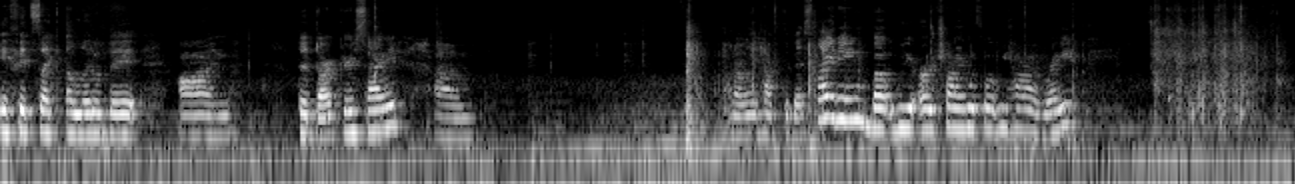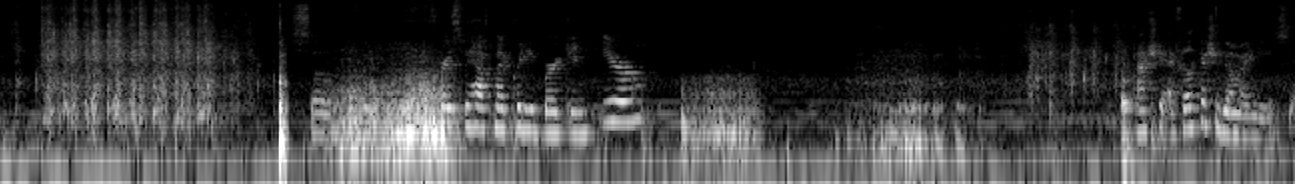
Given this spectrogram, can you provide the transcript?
if it's like a little bit on the darker side. Um, I don't really have the best lighting, but we are trying with what we have, right? So we have my pretty Birkin here. Actually, I feel like I should be on my knees. Yeah,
